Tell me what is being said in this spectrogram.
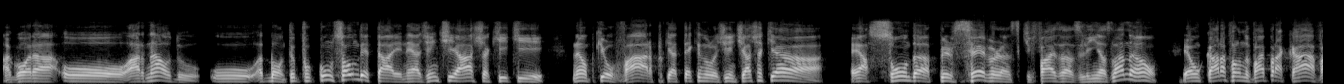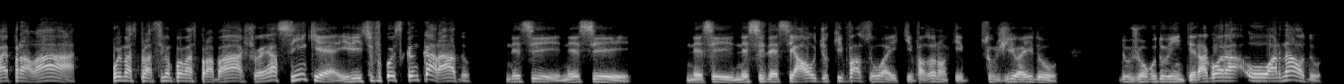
Agora, o Arnaldo, o, bom, com só um detalhe, né? A gente acha aqui que não, porque o VAR, porque a tecnologia, a gente acha que é a, é a sonda Perseverance que faz as linhas lá, não. É um cara falando vai para cá, vai para lá, põe mais para cima, põe mais para baixo. É assim que é. E isso ficou escancarado nesse nesse nesse nesse nesse áudio que vazou aí, que vazou não, que surgiu aí do, do jogo do Inter. Agora, o Arnaldo,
